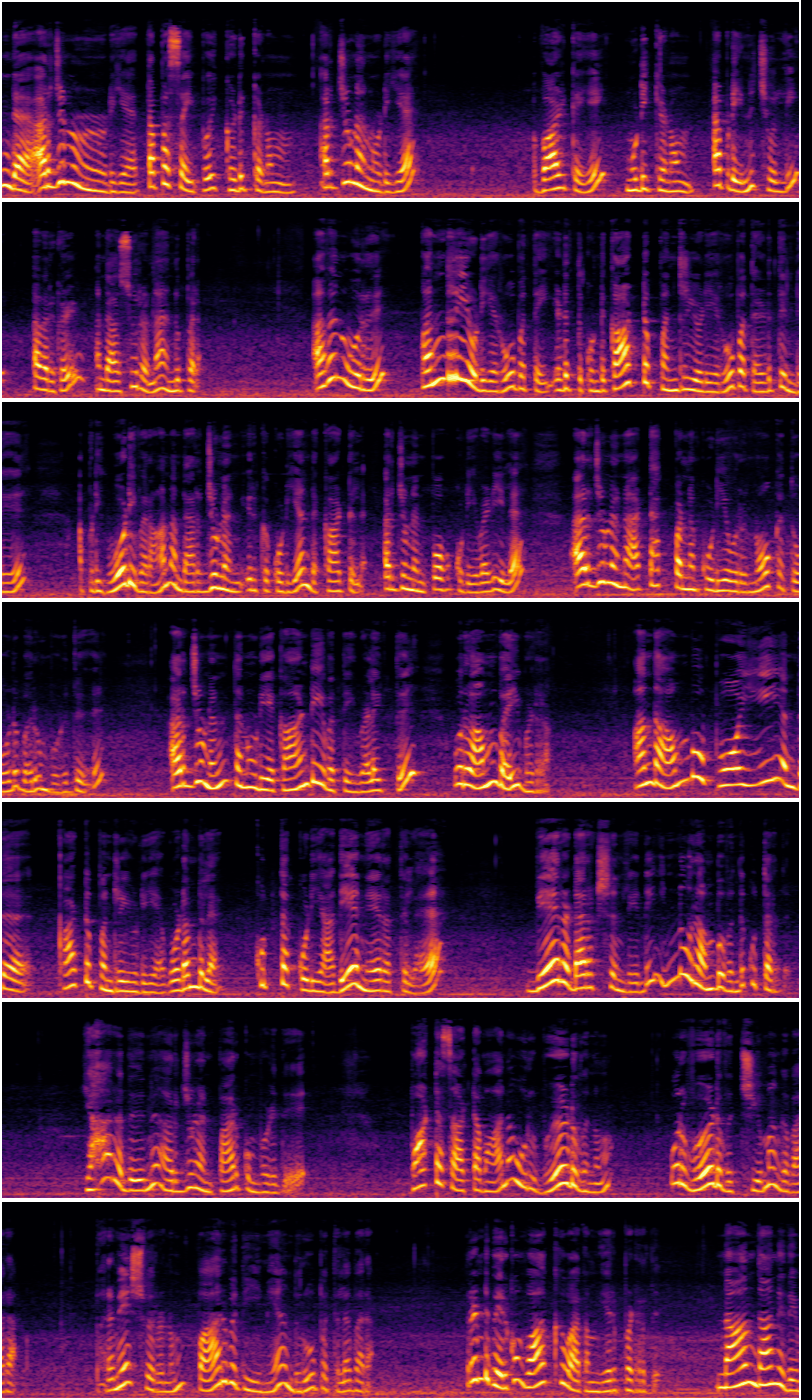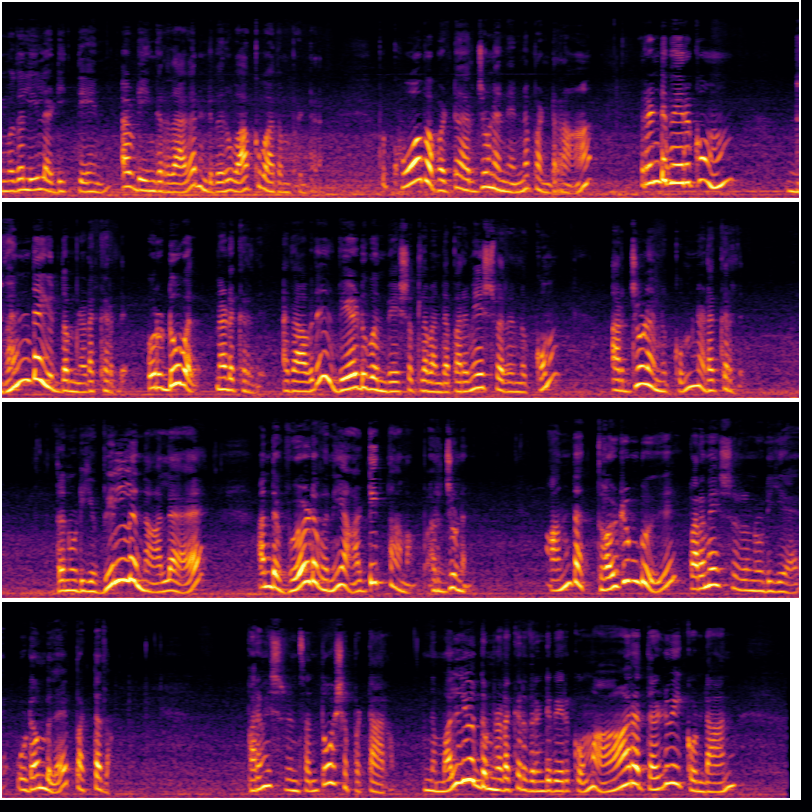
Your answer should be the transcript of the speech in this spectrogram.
இந்த அர்ஜுனனுடைய தபஸை போய் கெடுக்கணும் அர்ஜுனனுடைய வாழ்க்கையை முடிக்கணும் அப்படின்னு சொல்லி அவர்கள் அந்த அசுரனை அனுப்புகிறார் அவன் ஒரு பன்றியுடைய ரூபத்தை எடுத்துக்கொண்டு காட்டு பன்றியுடைய ரூபத்தை எடுத்துட்டு அப்படி ஓடி வரான் அந்த அர்ஜுனன் இருக்கக்கூடிய அந்த காட்டில். அர்ஜுனன் போகக்கூடிய வழியில் அர்ஜுனனை அட்டாக் பண்ணக்கூடிய ஒரு நோக்கத்தோடு வரும் பொழுது அர்ஜுனன் தன்னுடைய காண்டீவத்தை வளைத்து ஒரு அம்பை விடுறான். அந்த அம்பு போய் அந்த காட்டுப்பன்றியுடைய உடம்பில் குத்தக்கூடிய அதே நேரத்தில் வேறு டைரக்ஷன்லேருந்து இன்னொரு அம்பு வந்து குத்துறது. யார் அதுன்னு அர்ஜுனன் பார்க்கும் பொழுது பாட்டசாட்டமான ஒரு வேடுவனும் ஒரு வேடு வச்சியும் அங்கே வரா. பரமேஸ்வரனும் பார்வதியுமே அந்த ரூபத்தில் வரா. ரெண்டு பேருக்கும் வாக்குவாதம் ஏற்படுறது. நான் தான் இதை முதலில் அடித்தேன் அப்படிங்கிறதாக ரெண்டு பேரும் வாக்குவாதம் பண்ணுறேன் இப்போ கோபப்பட்டு அர்ஜுனன் என்ன பண்ணுறான் ரெண்டு பேருக்கும் துவந்த யுத்தம் நடக்கிறது. ஒரு டூவல் நடக்கிறது. அதாவது வேடுவன் வேஷத்தில் வந்த பரமேஸ்வரனுக்கும் அர்ஜுனனுக்கும் நடக்கிறது. தன்னுடைய வில்லுனால அந்த வேடுவனை அடித்தானாம் அர்ஜுனன். அந்த தழும்பு பரமேஸ்வரனுடைய உடம்பில் பட்டதாம். பரமேஸ்வரன் சந்தோஷப்பட்டாராம். இந்த மல்யுத்தம் நடக்கிறது ரெண்டு பேருக்கும் ஆற தழுவி கொண்டான்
